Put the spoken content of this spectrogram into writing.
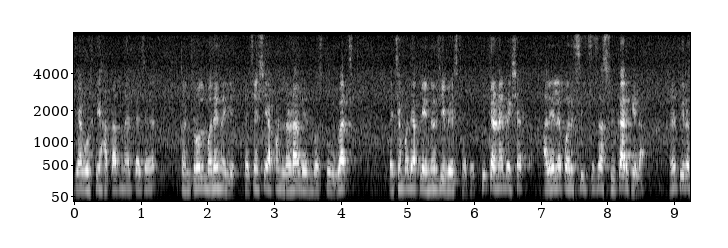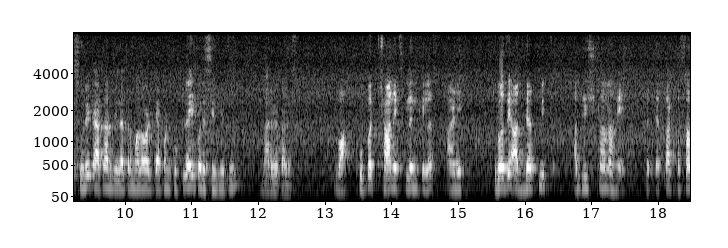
ज्या गोष्टी हातात नाहीत त्याच्या कंट्रोलमध्ये नाही आहेत. त्याच्याशी आपण लढा देत बसतो. उगाच त्याच्यामध्ये आपली एनर्जी वेस्ट होते. ती करण्यापेक्षा आलेल्या परिस्थितीचा स्वीकार केला. आणि तिला सुरेख आकार दिला तर मला वाटते आपण कुठल्याही परिस्थितीतून मार्ग काढू शकतो. वा खूपच छान एक्सप्लेन केलंस. आणि तुला जे आध्यात्मिक अधिष्ठान आहे तर त्याचा कसा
